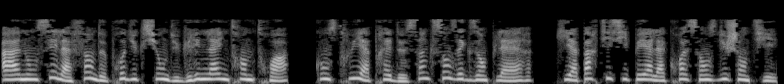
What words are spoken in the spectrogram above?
a annoncé la fin de production du Greenline 33, construit à près de 500 exemplaires, qui a participé à la croissance du chantier.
